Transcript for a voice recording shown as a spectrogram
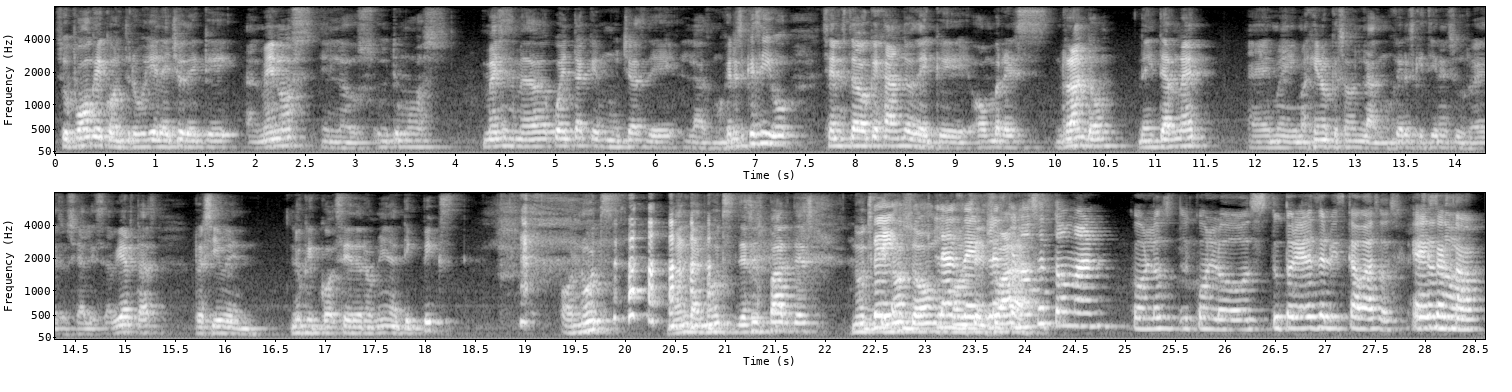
supongo que contribuye el hecho de que al menos en los últimos meses me he dado cuenta que muchas de las mujeres que sigo se han estado quejando de que hombres random de internet, eh, me imagino que son las mujeres que tienen sus redes sociales abiertas, reciben lo que se denomina dick pics o nudes, mandan nudes de sus partes, nudes que no son las, de, las que no se toman con los, con los tutoriales de Luis Cavazos. Esas, no.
